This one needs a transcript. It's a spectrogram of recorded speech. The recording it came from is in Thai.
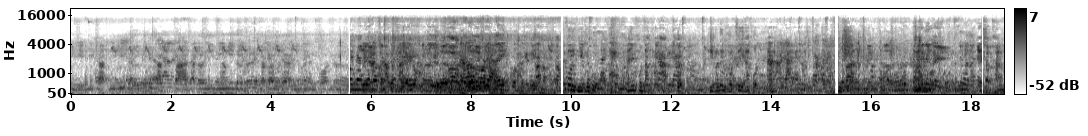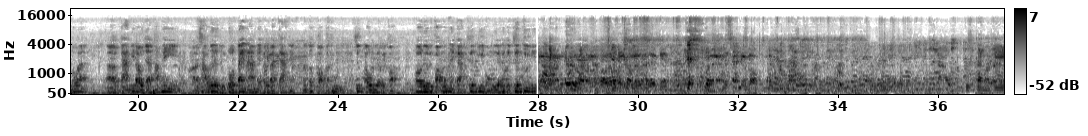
มีมีสัตว์มีที่ไหนมีสัตว์ป่าสัตว์อะไรที่มีมีไม่ได้แบบธรรมชาติไม่ได้ข้อที่แม่เลี้ยงเราถามว่าให้คนที่ทีมจะถูกเอาตามให้คนนำทีมทีมละหนึ่งคนสี่ห้าคน สำคัญเพราะว่าเอ่อ การที่เราจะทำให้ซาวเดอร์หรือโดนใต้น้ำเนี่ยปฏิบัติการเนี่ยมันต้องเกาะกระทุ่นซึ่งเอาเรือไปเกาะพอเรือไปเกาะปุ๊บในการเคลื่อนที่ของเรือถ้าเกิดเคลื่อนที่นี่ทุกท่านที่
